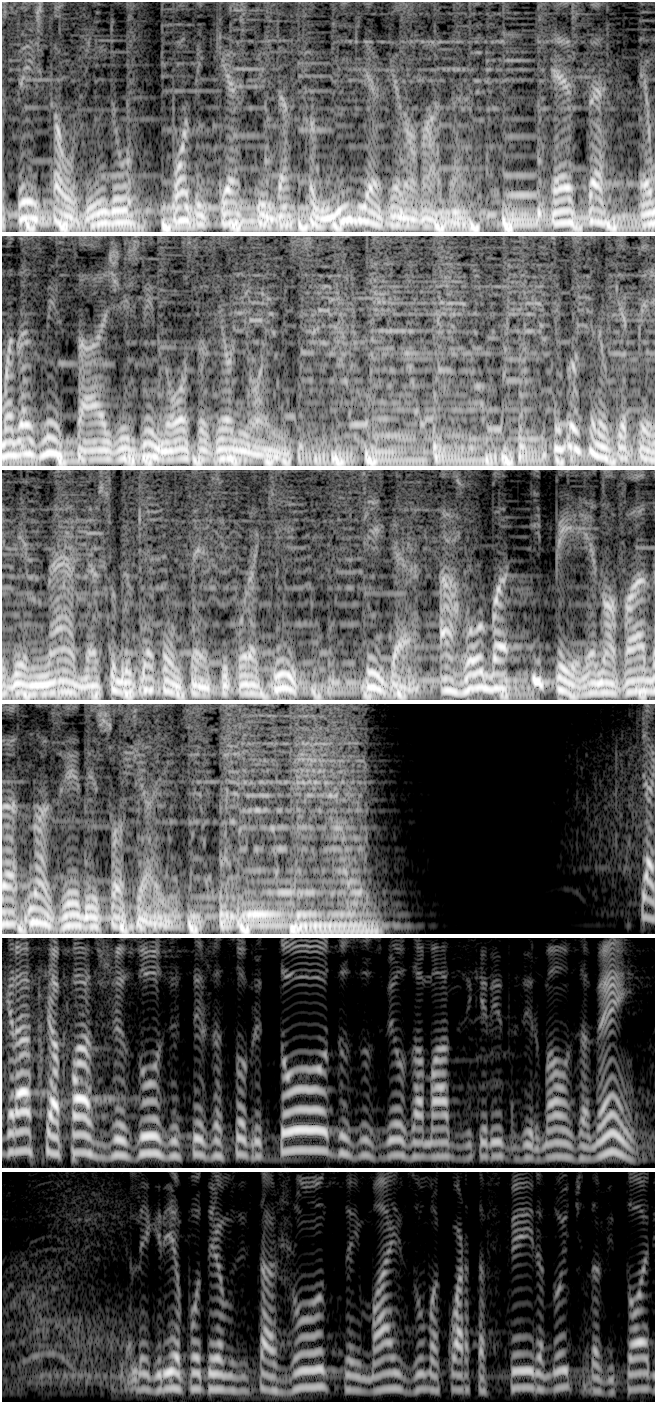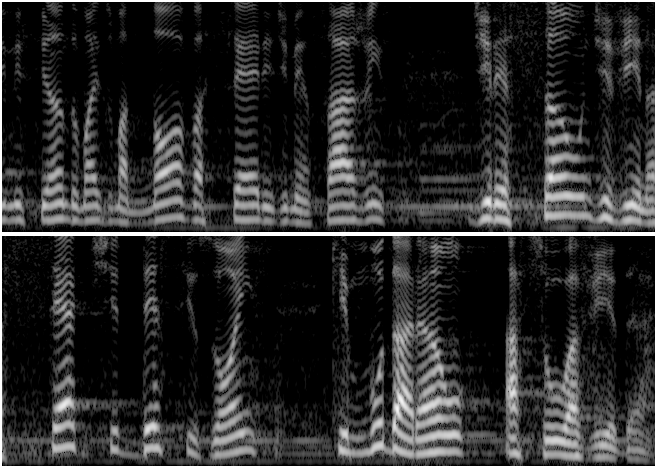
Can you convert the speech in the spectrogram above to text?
Você está ouvindo o podcast da Família Renovada. Esta é uma das mensagens de nossas reuniões. Se você não quer perder nada sobre o que acontece por aqui, siga @iprenovada nas redes sociais. Que a graça e a paz de Jesus esteja sobre todos os meus amados e queridos irmãos, amém? Que alegria podermos estar juntos em mais uma quarta-feira, noite da vitória, iniciando mais uma nova série de mensagens, Direção Divina, sete decisões que mudarão a sua vida.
